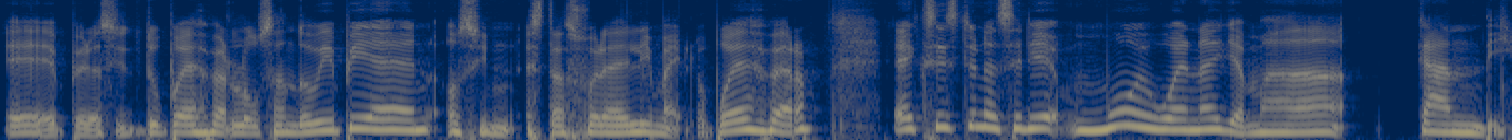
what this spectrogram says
eh, pero si tú puedes verlo usando VPN o si estás fuera de Lima y lo puedes ver, existe una serie muy buena llamada Candy.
